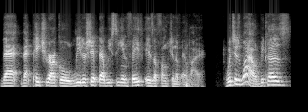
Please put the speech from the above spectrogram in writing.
that that patriarchal leadership that we see in faith is a function of empire, which is wild because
